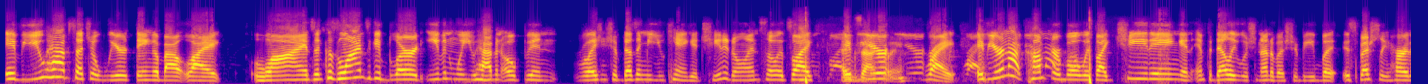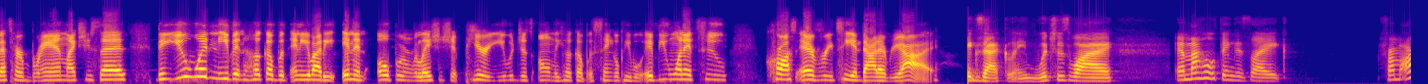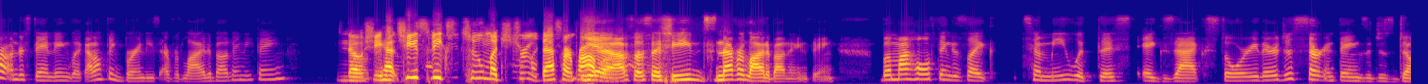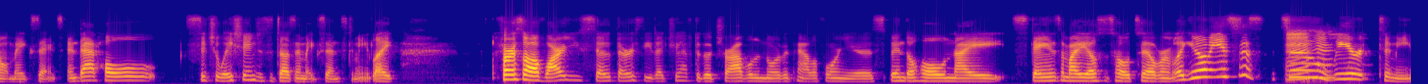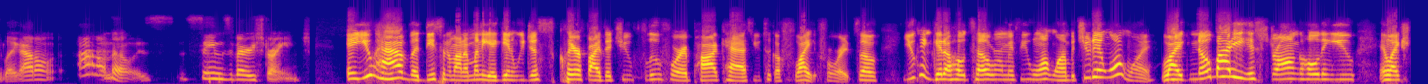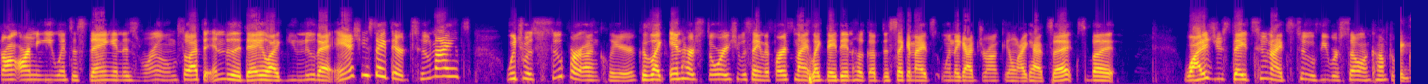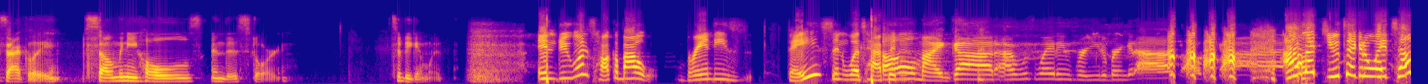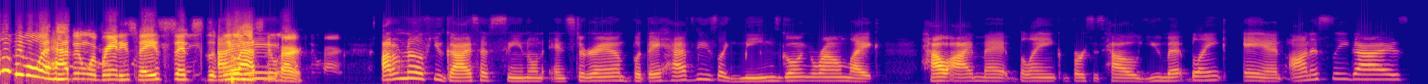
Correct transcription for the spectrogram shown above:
if you have such a weird thing about like lines and because lines get blurred even when you have an open relationship doesn't mean you can't get cheated on. So it's like if exactly. you're right. If you're not comfortable with like cheating and infidelity which none of us should be but especially her that's her brand like she said then you wouldn't even hook up with anybody in an open relationship period. You would just only hook up with single people if you wanted to cross every t and dot every i. Exactly which is why and my whole thing is like from our understanding, like I don't think Brandi's ever lied about anything. No, she has. She speaks too much truth. That's her problem. Yeah, I was gonna say she's never lied about anything. But my whole thing is like to me with this exact story, there are just certain things that just don't make sense, and that whole situation just doesn't make sense to me. Like, first off, why are you so thirsty that you have to go travel to Northern California, spend a whole night, stay in somebody else's hotel room? Like, you know what I mean? It's just too mm-hmm. weird to me. Like, I don't. I don't know. It's, it seems very strange. And you have a decent amount of money. Again, we just clarified that you flew for a podcast. You took a flight for it. So you can get a hotel room if you want one, but you didn't want one. Like nobody is strong holding you and like strong arming you into staying in this room. So at the end of the day, like you knew that. And she stayed there two nights, which was super unclear. Cause like in her story, she was saying the first night, like they didn't hook up the second nights when they got drunk and like had sex. But why did you stay two nights too if you were so uncomfortable? Exactly. So many holes in this story to begin with. And do you want to talk about Brandi's face and what's happening? Oh my god, I was waiting for you to bring it up. Oh I'll let you take it away. Tell the people what happened with Brandi's face since we I, last knew her. I don't know if you guys have seen on Instagram, but they have these like memes going around like how I met blank versus how you met blank. And honestly, guys,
